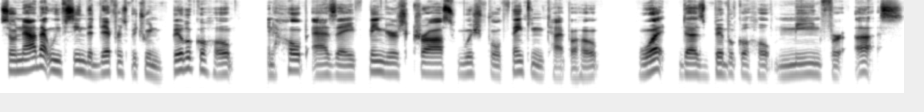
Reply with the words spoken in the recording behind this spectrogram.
So now that we've seen the difference between biblical hope and hope as a fingers crossed wishful thinking type of hope, what does biblical hope mean for us?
